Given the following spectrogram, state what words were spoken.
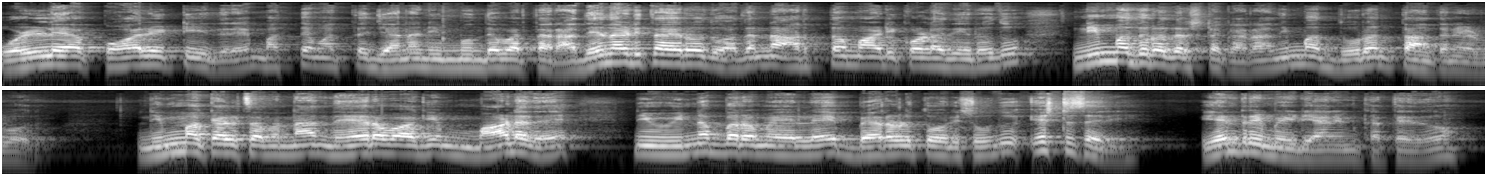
ಒಳ್ಳೆಯ ಕ್ವಾಲಿಟಿ ಇದ್ದರೆ ಮತ್ತೆ ಮತ್ತೆ ಜನ ನಿಮ್ಮ ಮುಂದೆ ಬರ್ತಾರೆ. ಅದೇ ನಡೀತಾ ಇರೋದು. ಅದನ್ನು ಅರ್ಥ ಮಾಡಿಕೊಳ್ಳದೇ ಇರೋದು ನಿಮ್ಮ ದುರದೃಷ್ಟಕರ, ನಿಮ್ಮ ದುರಂತ ಅಂತಲೇ ಹೇಳ್ಬೋದು. ನಿಮ್ಮ ಕೆಲಸವನ್ನು ನೇರವಾಗಿ ಮಾಡದೆ ನೀವು ಇನ್ನೊಬ್ಬರ ಮೇಲೆ ಬೆರಳು ತೋರಿಸುವುದು ಎಷ್ಟು ಸರಿ? ಏನ್ರಿ ಮೀಡಿಯಾ ನಿಮ್ಮ ಕತೆ ಇದು?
